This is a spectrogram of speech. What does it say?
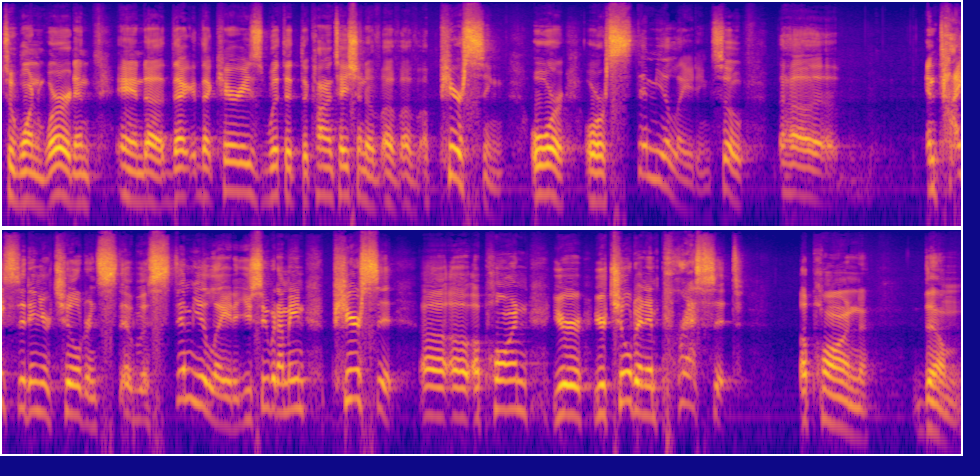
to one word, and and uh, that that carries with it the connotation of of, of piercing or or stimulating. So. Uh, entice it in your children, st- stimulate it. You see what I mean? Pierce it uh, uh, upon your, your children, impress it upon them.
